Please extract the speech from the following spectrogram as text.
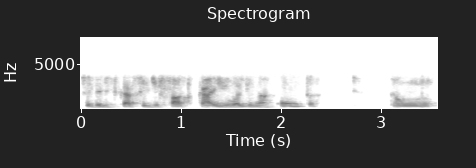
você verificar se de fato caiu ali na conta. Então,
